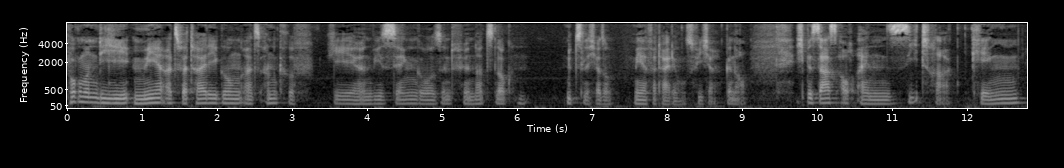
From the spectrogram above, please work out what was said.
Pokémon, die mehr als Verteidigung als Angriff gehen, wie Sengo, sind für Nuzlocke nützlich, also mehr Verteidigungsviecher, genau. Ich besaß auch einen Sitra King,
